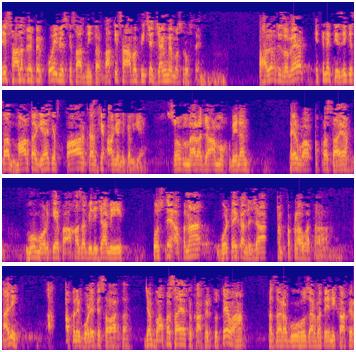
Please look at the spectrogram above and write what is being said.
اس حالت میں پھر کوئی بھی اس کے ساتھ نہیں تھا۔ باقی صحابہ پیچھے جنگ میں مصروف تھے۔ حضرت زبیر اتنے تیزی کے ساتھ مارتا گیا کہ پار کر کے آگے نکل گیا۔ سم میرا جا مقبلن پھر واپس آیا۔ منہ موڑ کے فاخذ بلجامی اس نے اپنا گھوڑے کا نظام پکڑا ہوا تھا۔ ہاں جی اپنے گھوڑے پہ سوار تھا۔ جب واپس آیا تو کافر تو تھے وہاں۔ فضربو ہو ضربتین کافر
